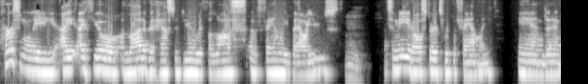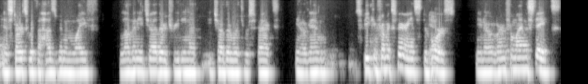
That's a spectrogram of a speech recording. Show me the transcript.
Personally, I I feel a lot of it has to do with the loss of family values. Mm. To me, it all starts with the family, and, and it starts with the husband and wife loving each other, treating each other with respect. You know, again, speaking from experience, divorce, yeah. you know, learn from my mistakes.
